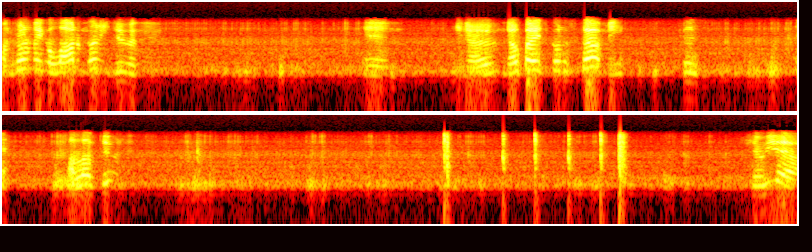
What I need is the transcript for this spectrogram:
I'm going to make a lot of money doing this. You know, nobody's going to stop me because I love doing it. So yeah.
